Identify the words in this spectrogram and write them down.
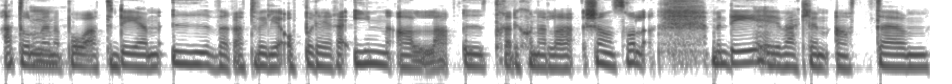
Att hon mm. menar på att det är en iver att vilja operera in alla i traditionella könsroller. Men det är mm. ju verkligen att um,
